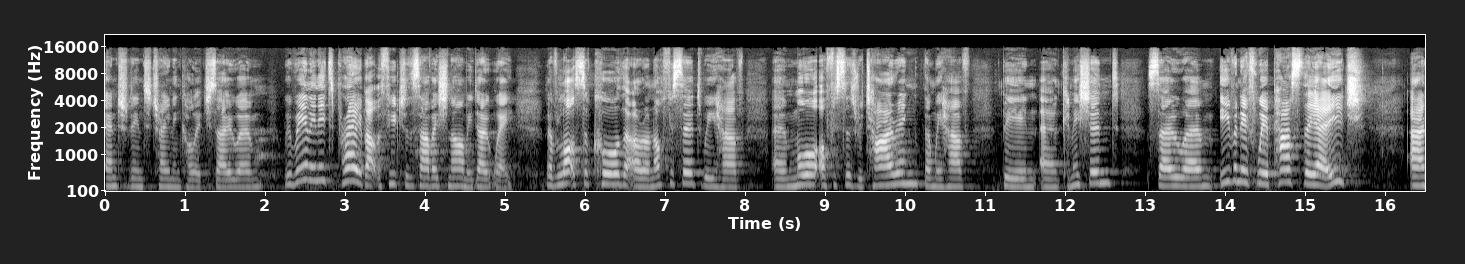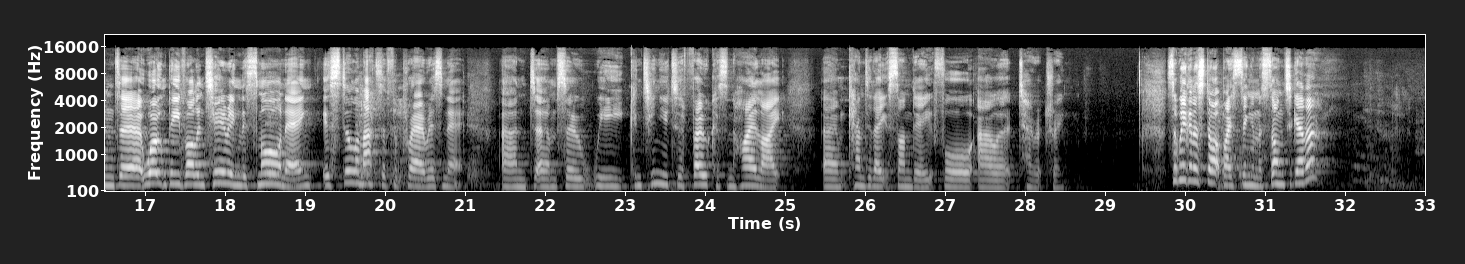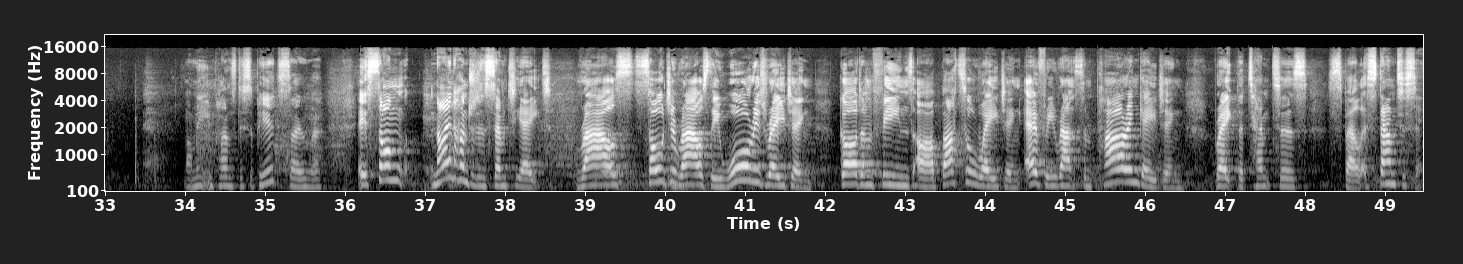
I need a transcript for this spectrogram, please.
entered into training college. So um, we really need to pray about the future of the Salvation Army, don't we? We have lots of corps that are unofficered. We have um, more officers retiring than we have being uh, commissioned. So um, even if we're past the age and uh, won't be volunteering this morning, it's still a matter for prayer, isn't it? And um, so we continue to focus and highlight um, Candidate Sunday for our territory. So we're going to start by singing a song together my meeting plan's disappeared. So uh, it's song 978 Rouse, soldier, rouse thee, war is raging. God and fiends are battle waging, every ransom power engaging. Break the tempter's spell. Let's stand to sing.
